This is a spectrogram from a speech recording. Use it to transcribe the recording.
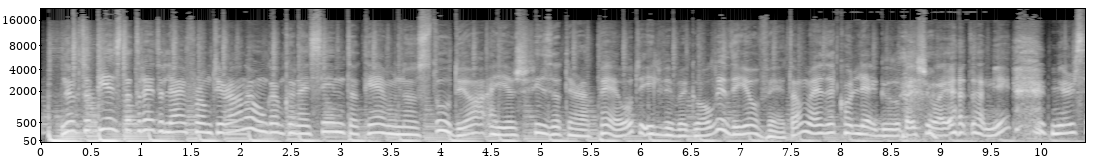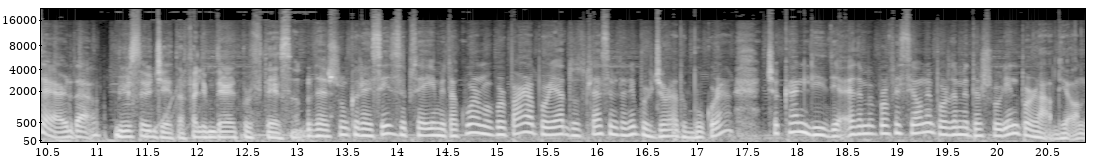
Në këtë pjesë të tretë Live from Tirana, unë kam kënaqësinë të kem në studio, ai është fizioterapeut Ilvi Begolli dhe jo vetëm, edhe koleg do ta quaj tani. Mirë se erdhe. Mirë se u gjeta. Faleminderit për ftesën. Dhe shumë kënaqësi sepse jemi takuar më përpara, por ja do të flasim tani për gjëra të bukura që kanë lidhje edhe me profesionin, por edhe me dashurinë për radion.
